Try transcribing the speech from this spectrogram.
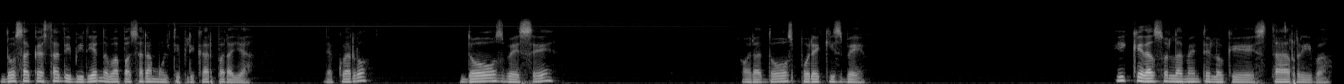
2 acá está dividiendo, va a pasar a multiplicar para allá. ¿De acuerdo? 2bc. Ahora 2 por xb. Y queda solamente lo que está arriba.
